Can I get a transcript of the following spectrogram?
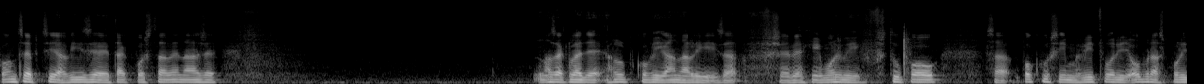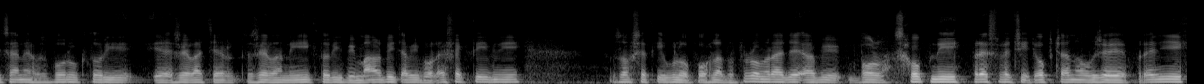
koncepcia, vízia je tak postavená, že na základe hĺbkových analýz a všelijakých možných vstupov sa pokúsim vytvoriť obraz policajného zboru, ktorý je želateľ, želaný, ktorý by mal byť, aby bol efektívny zo všetkých uhlov pohľadu. V prvom rade, aby bol schopný presvedčiť občanov, že je pre nich,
